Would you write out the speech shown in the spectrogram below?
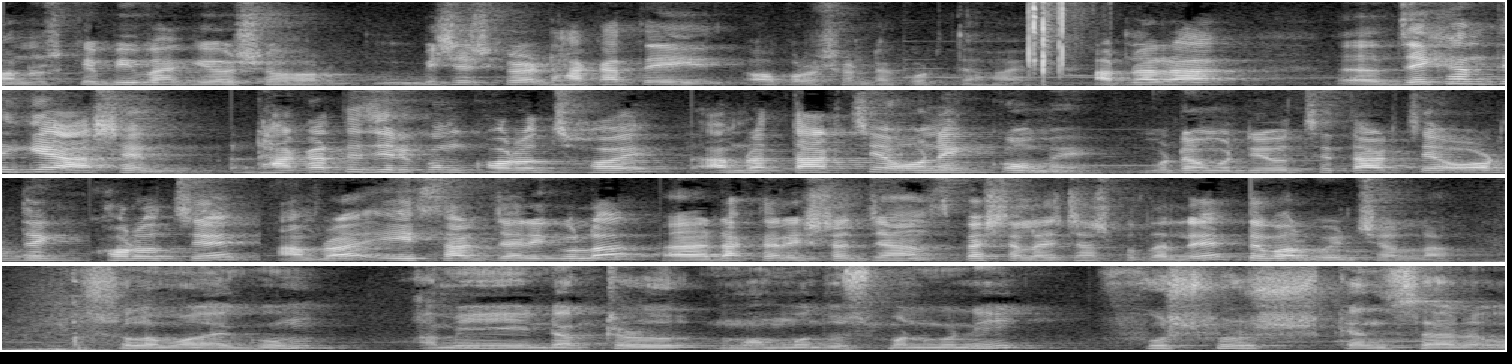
মানুষকে বিভাগীয় শহর, বিশেষ করে ঢাকাতেই অপারেশনটা করতে হয়। আপনারা যেখান থেকে আসেন, ঢাকাতে যেরকম খরচ হয়, আমরা তার চেয়ে অনেক কমে। মোটামুটি হচ্ছে তার চেয়ে অর্ধেক খরচে আমরা এই সার্জারিগুলো ডাক্তার ইশরাত জাহান স্পেশালাইজড হাসপাতালে করতে পারব ইনশাল্লাহ আসসালামু আলাইকুম। আমি ডক্টর মোহাম্মদ উসমান গনি, ফুসফুস ক্যান্সার ও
